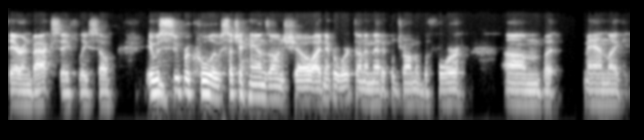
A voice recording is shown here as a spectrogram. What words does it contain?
there and back safely. So it was hmm. super cool. It was such a hands-on show. I'd never worked on a medical drama before. Um, but man like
